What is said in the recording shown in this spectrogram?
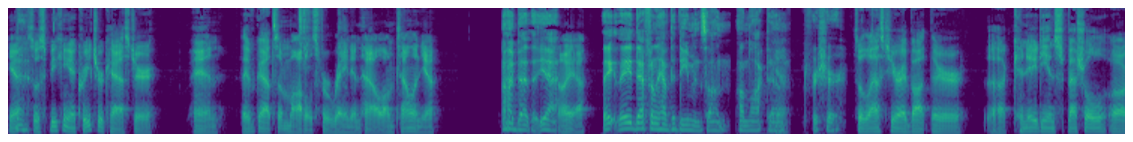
Yeah. So speaking of Creature Caster, man, they've got some models for Reign in Hell. I'm telling you. I bet that yeah. Oh yeah. They they definitely have the demons on on lockdown Yeah. for sure. So last year I bought their uh, Canadian special uh,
